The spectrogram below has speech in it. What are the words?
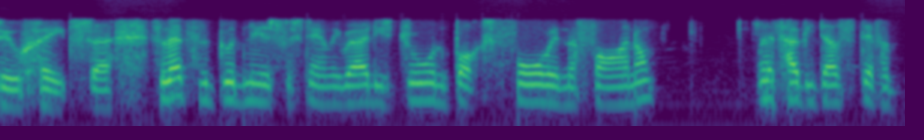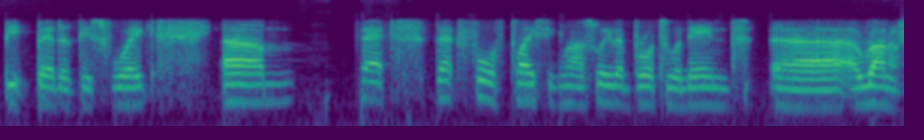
two heats, so so that's the good news for Stanley Road. He's drawn box four in the final let's hope he does step a bit better this week. Um, that that fourth placing last week that brought to an end uh, a run of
